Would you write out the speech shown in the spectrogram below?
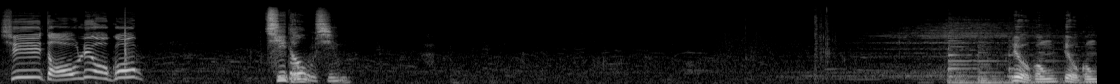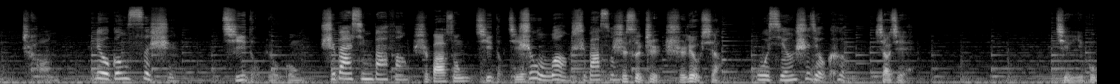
七斗六宫，七斗五行。六宫六宫长，六宫四十，七斗六宫，十八星八方，十八松七斗阶，十五旺十八松，十四至十六相，五行十九克。小姐，请一步。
